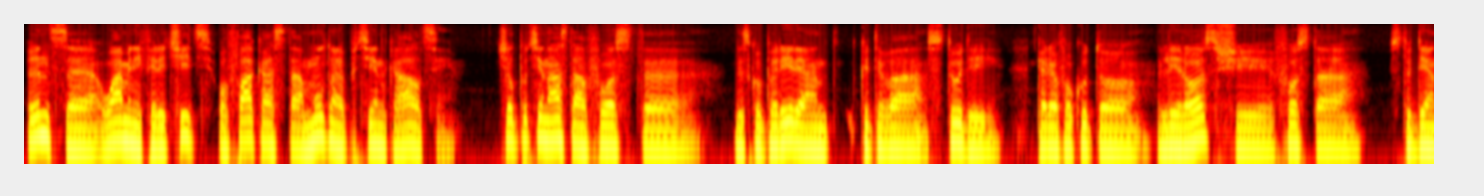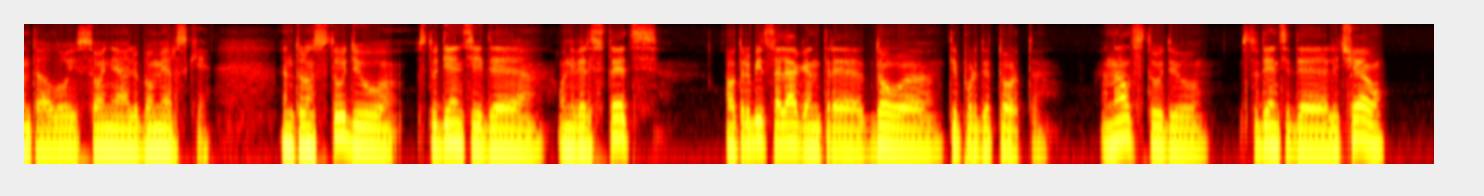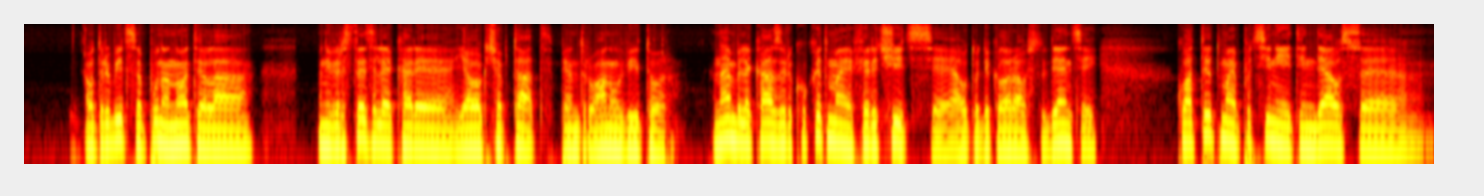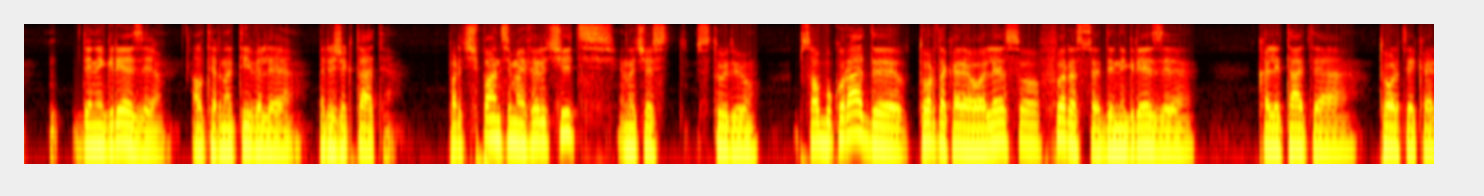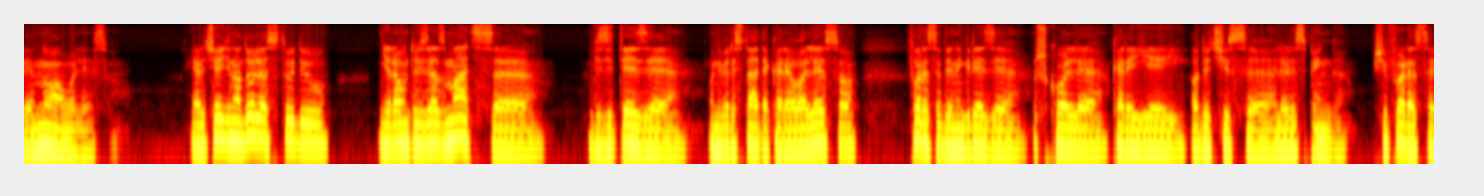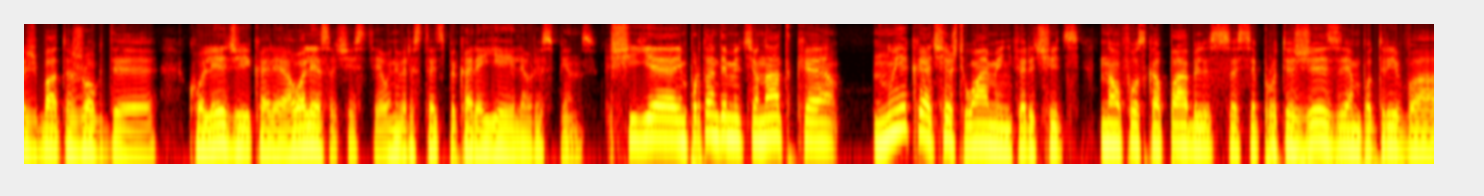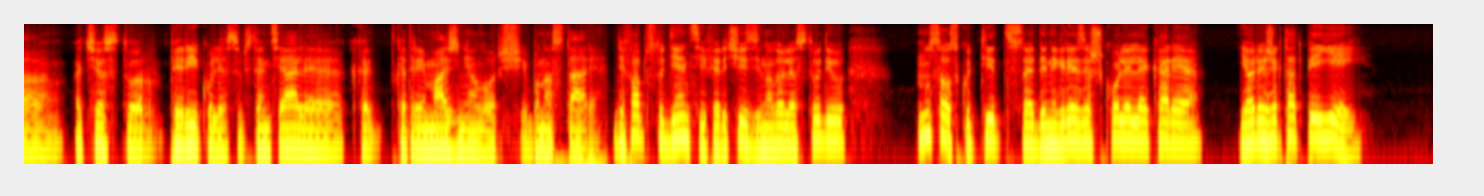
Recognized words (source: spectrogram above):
Însă, oamenii fericiți o fac asta mult mai puțin ca alții. Cel puțin asta a fost uh, descoperirea în câteva studii care au făcut-o Liros și fosta studentă a lui Sonia Lubomerski. Într-un studiu, studenții de universități au trebuit să aleagă între două tipuri de tortă. În alt studiu, studenții de liceu au trebuit să pună note la universitățile care i-au acceptat pentru anul viitor. În ambele cazuri, cu cât mai fericiți se autodeclarau studenții, cu atât mai puțin ei tindeau să denigreze alternativele rejectate. Participanții mai fericiți în acest studiu s-au bucurat de torta care au ales-o fără să denigreze calitatea tortei care nu au ales-o. Iar cei din al doilea studiu erau entuziasmați să viziteze universitatea care au ales-o, fără să denigreze școlile care ei au decis să le respingă și fără să-și bată joc de colegii care au ales aceste universități pe care ei le-au respins. Și e important de menționat că nu e că acești oameni fericiți n-au fost capabili să se protejeze împotriva acestor pericole substanțiale că, către imaginea lor și bunăstare. De fapt, studenții fericiți din al doilea studiu nu s-au scutit să denigreze școlile care i-au rejectat pe ei.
